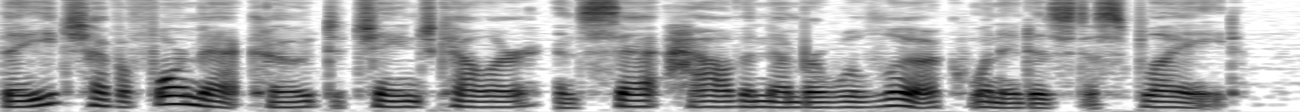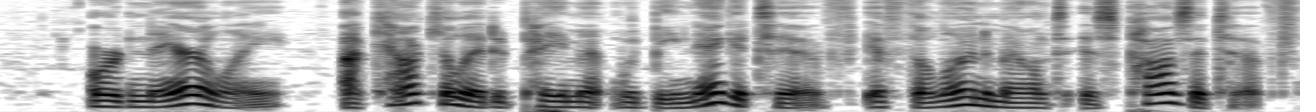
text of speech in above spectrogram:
They each have a format code to change color and set how the number will look when it is displayed. Ordinarily, a calculated payment would be negative if the loan amount is positive.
